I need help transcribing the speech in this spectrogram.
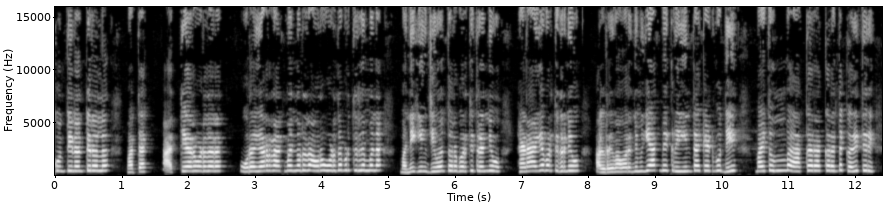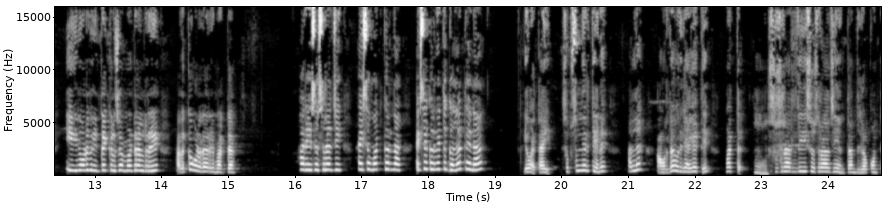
ಕುಂತೀನಿ ಅಂತಿರಲ್ಲ. ಮತ್ತೆ ಅತ್ತಿಯಾರು ಹೊಡೆದಾರ, ಊರ ಯಾರು ನಾಲ್ಕು ಮಂದಿ ನೋಡಿದ್ರೆ ಅವರು ಹೊಡೆದ ಬಿಡ್ತಿದ್ರು ಮನ. ಮನೆಗೆ ಹಿಂಗ್ ಜೀವಂತರ ಬರ್ತಿದ್ರೆ ನೀವು, ಹೆಣ ಆಗೇ ಬರ್ತಿದ್ರೆ ನೀವು. ಅಲ್ರಿ ಮಾವರ, ನಿಮ್ಗೆ ಯಾಕೆ ಬೇಕ್ರಿ ಇಂಥ ಕೆಟ್ಟ ಬುದ್ಧಿ? ಮೈ ತುಂಬಾ ಅಕ್ಕರ ಅಕ್ಕರ ಅಂತ ಕರಿತೀರಿ. ಈಗ ನೋಡಿದ್ರೆ ಇಂಥ ಕೆಲಸ ಮಾಡ್ರಲ್ರಿ? ಅದಕ್ಕೆ ಹೊಡೆದಾರ್ರಿ ಮತ್ತೆ. ಅರೆ ಸಸರಾಜಿ ಐಸ ಮತ್ ಕರ್ನ. ಐಸ ಕರ್ನ ತ ಗಲತೇನ ಯವ್ವ ತಾಯಿ ಸ್ವಲ್ಪ ಸುಮ್ಮನಿರ್ತೇನೆ ಅಲ್ಲ ಅವ್ರದ್ದ ಅವ್ರಿಗೆ ಆಗೈತಿ. ಮತ್ತೆ ಹ್ಮ್ ಸುಸರಾಜಿ ಸುಸರಾಜಿ ಅಂತಂದು ಹೇಳ್ಕೊಂತ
